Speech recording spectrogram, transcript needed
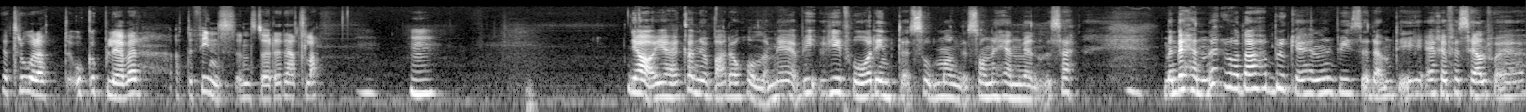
jag tror att, och upplever att det finns en större rädsla. Mm. mm. Ja, jag kan ju bara hålla med. Vi, vi får inte så många sådana hänvändelser. Mm. Men det händer och då brukar jag hänvisa dem till RFSL för jag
